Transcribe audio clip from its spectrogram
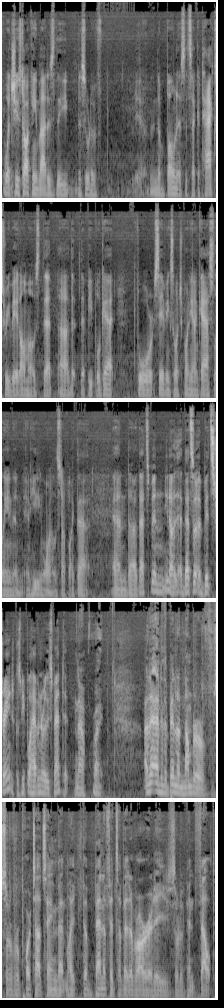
what she's talking about is the the sort of you know, the bonus. It's like a tax rebate almost that uh, that that people get for saving so much money on gasoline and, and heating oil and stuff like that. And uh, that's been, you know, that's a bit strange because people haven't really spent it. No. Right. And, and there have been a number of sort of reports out saying that like the benefits of it have already sort of been felt,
